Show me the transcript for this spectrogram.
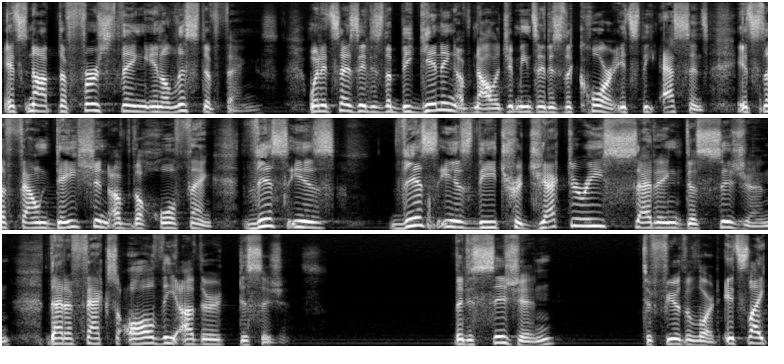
It's not the first thing in a list of things. When it says it is the beginning of knowledge, it means it is the core, it's the essence, it's the foundation of the whole thing. This is this is the trajectory setting decision that affects all the other decisions. The decision to fear the Lord. It's like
